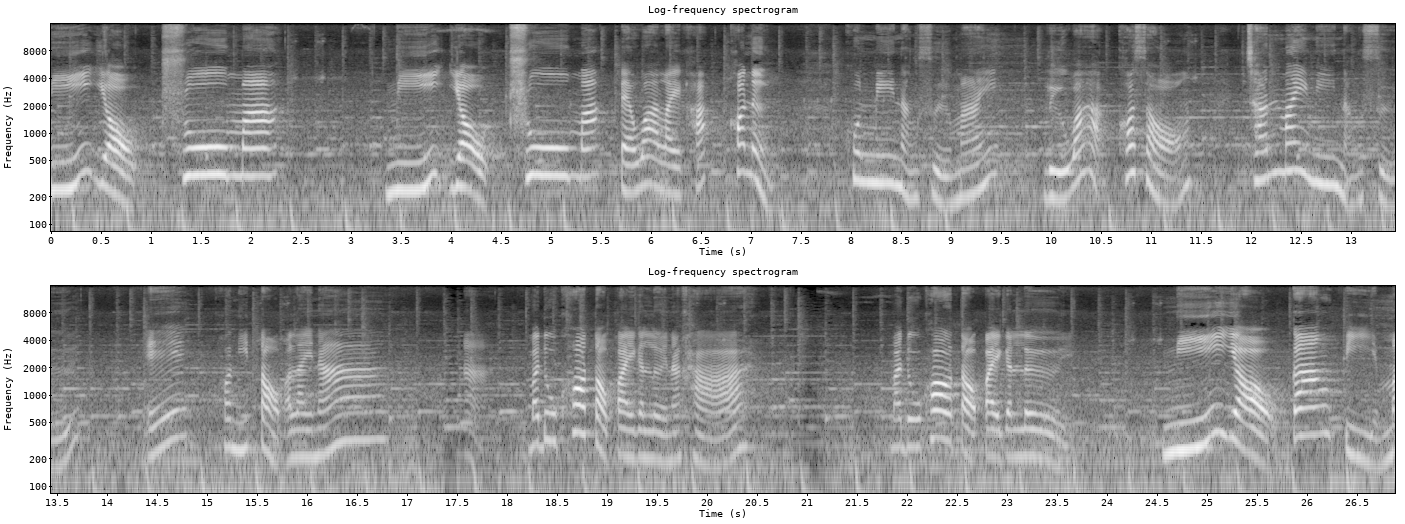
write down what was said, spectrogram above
你有书吗你有书吗แปลว่าอะไรคะ ข้อ 1 คุณมีหนังสือไหม หรือว่าข้อ 2 ฉันไม่มีหนังสือ เอ๊ะ ข้อนี้ตอบอะไรนะอ่ะมาดูข้อต่อไปกันเลยนะคะ มาดูข้อต่อไปกันเลย你有钢笔吗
